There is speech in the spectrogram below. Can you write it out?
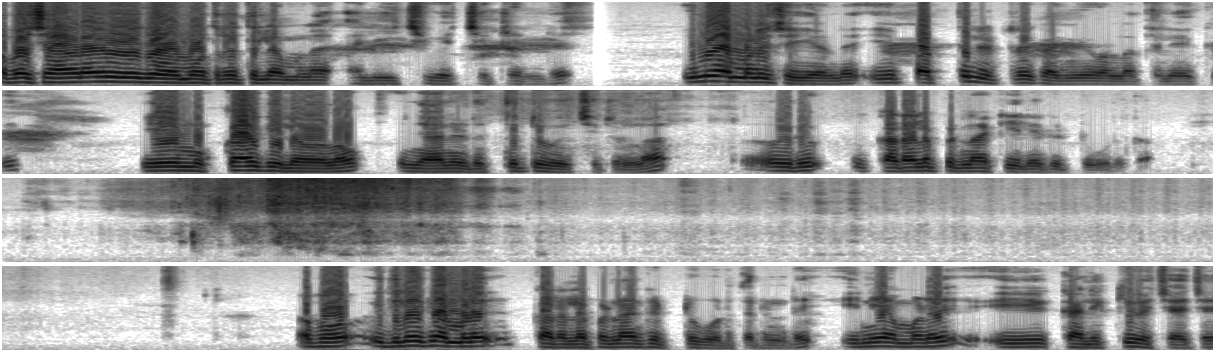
അപ്പോൾ ചാണകം ഈ ഗോമൂത്രത്തിൽ നമ്മൾ അലിയിച്ച് വെച്ചിട്ടുണ്ട്. ഇനി നമ്മൾ ചെയ്യേണ്ടത് ഈ പത്ത് ലിറ്റർ കഞ്ഞിവെള്ളത്തിലേക്ക് ഈ മുക്കാൽ കിലോളം ഞാൻ എടുത്തിട്ട് വെച്ചിട്ടുള്ള ഒരു കടല പിണ്ണാക്കിയിലേക്ക് ഇട്ട് കൊടുക്കാം. അപ്പോൾ ഇതിലേക്ക് നമ്മൾ കടലപ്പിണ്ണാക്ക് ഇട്ട് കൊടുത്തിട്ടുണ്ട്. ഇനി നമ്മൾ ഈ കലക്കി വെച്ച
